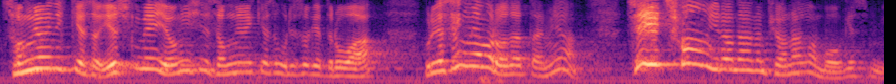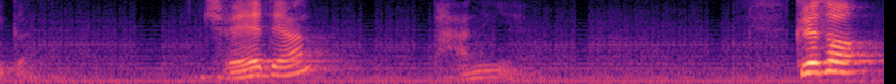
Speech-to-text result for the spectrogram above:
성령님께서 예수님의 영이신 성령님께서 우리 속에 들어와 우리가 생명을 얻었다면 제일 처음 일어나는 변화가 뭐겠습니까? 죄에 대한 반응이에요. 그래서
